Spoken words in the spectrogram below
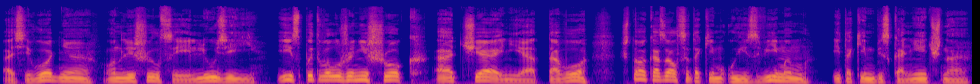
А сегодня он лишился иллюзий и испытывал уже не шок, а отчаяние от того, что оказался таким уязвимым и таким бесконечно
